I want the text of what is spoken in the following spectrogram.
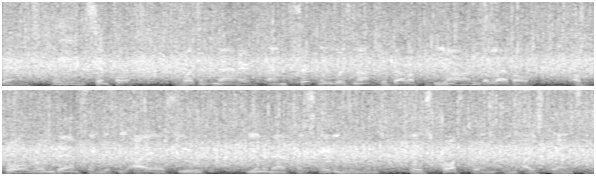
dance. Clean, simple, wasn't mannered and certainly was not developed beyond the level of ballroom dancing that the ISU, the International Skating Union, is fostering in ice dancing.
